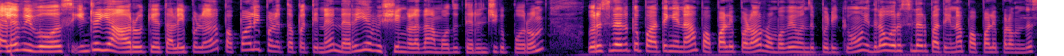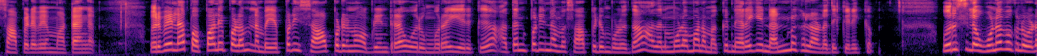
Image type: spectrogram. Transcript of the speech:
ஹலோ விவோஸ் இன்றைய ஆரோக்கிய தலைப்பில் பப்பாளி பழத்தை பற்றின நிறைய விஷயங்களை தான் நம்ம வந்து தெரிஞ்சுக்க போகிறோம் ஒரு சிலருக்கு பார்த்தீங்கன்னா பப்பாளி பழம் ரொம்பவே வந்து பிடிக்கும். இதில் ஒரு சிலர் பார்த்தீங்கன்னா பப்பாளி பழம் வந்து சாப்பிடவே மாட்டாங்க. ஒருவேளை பப்பாளி பழம் நம்ம எப்படி சாப்பிடணும் அப்படின்ற ஒரு முறை இருக்குது அதன்படி நம்ம சாப்பிடும் பொழுது தான் அதன் மூலமாக நமக்கு நிறைய நன்மைகளானது கிடைக்கும். ஒரு சில உணவுகளோட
